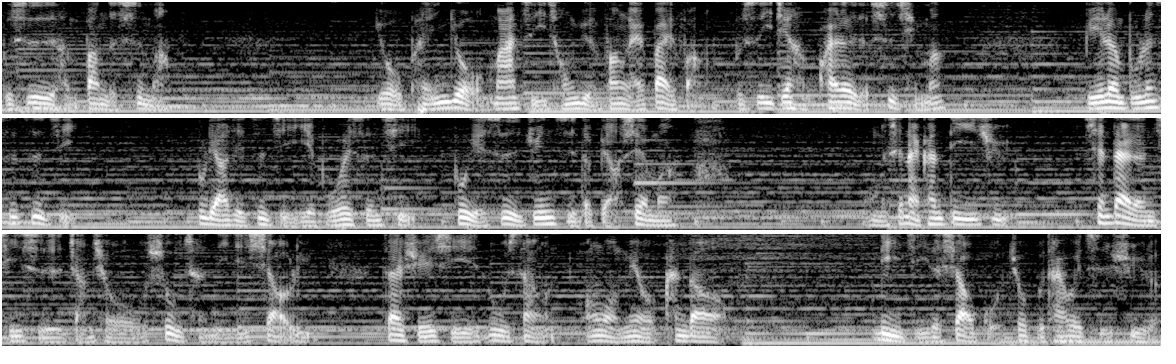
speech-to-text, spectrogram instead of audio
不是很棒的事吗？有朋友妈吉从远方来拜访，不是一件很快乐的事情吗？别人不认识自己，不了解自己，也不会生气，不也是君子的表现吗？我们先来看第一句。现代人其实讲求速成以及效率，在学习路上往往没有看到立即的效果，就不太会持续了。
